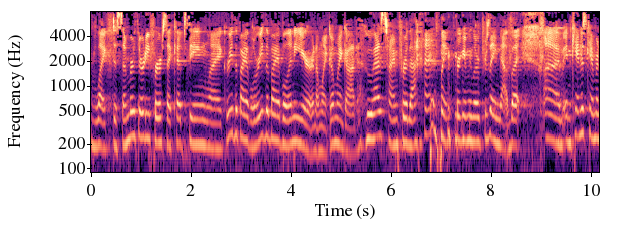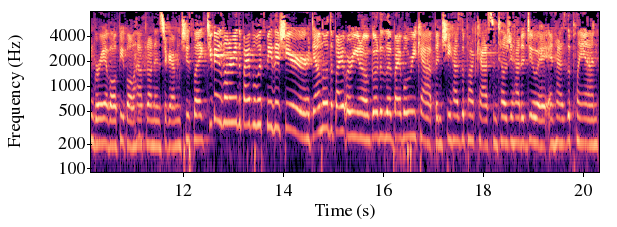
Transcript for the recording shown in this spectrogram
like December 31st, I kept seeing like, read the Bible, read the Bible in a year. And I'm like, oh my God, who has time for that? like, forgive me Lord for saying that. But, um, and Candace Cameron Bure of all people happened on Instagram and she's like, do you guys want to read the Bible with me this year? Download the Bible or, you know, go to the Bible recap and she has the podcast and tells you how to do it and has the plan.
